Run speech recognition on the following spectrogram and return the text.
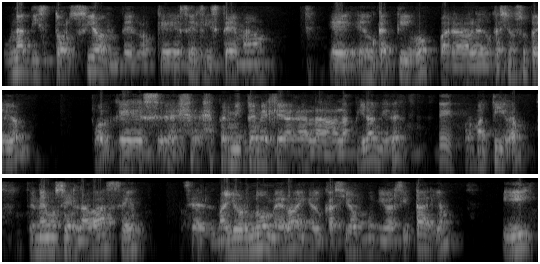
una distorsión de lo que es el sistema educativo para la educación superior, porque permíteme que haga la, pirámide formativa. Tenemos en la base el mayor número en educación universitaria y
